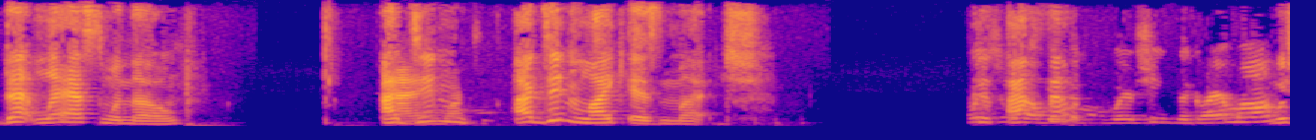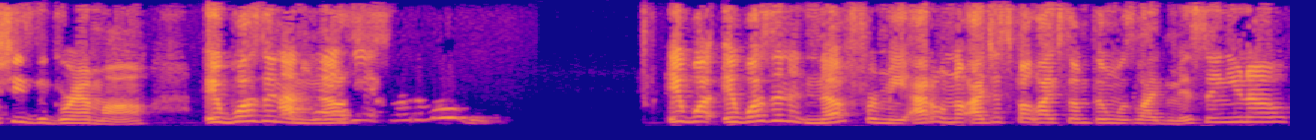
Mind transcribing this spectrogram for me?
That last one though, I, I didn't. I didn't like as much. Which I one felt- where she's the grandma? When she's the grandma, it wasn't I enough. can't get through the movie. It was. It wasn't enough for me. I don't know. I just felt like something was like missing. You know.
